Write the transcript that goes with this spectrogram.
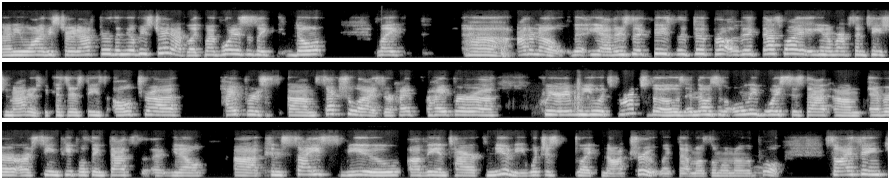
and you want to be straight after then you'll be straight after like my point is is like don't like uh, I don't know. The, yeah, there's like these the, the, that's why you know representation matters because there's these ultra hyper um, sexualized or hyper, hyper uh, queer when you attach those and those are the only voices that um, ever are seen people think that's uh, you know uh, concise view of the entire community which is like not true like that muslim woman on the pole so i think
